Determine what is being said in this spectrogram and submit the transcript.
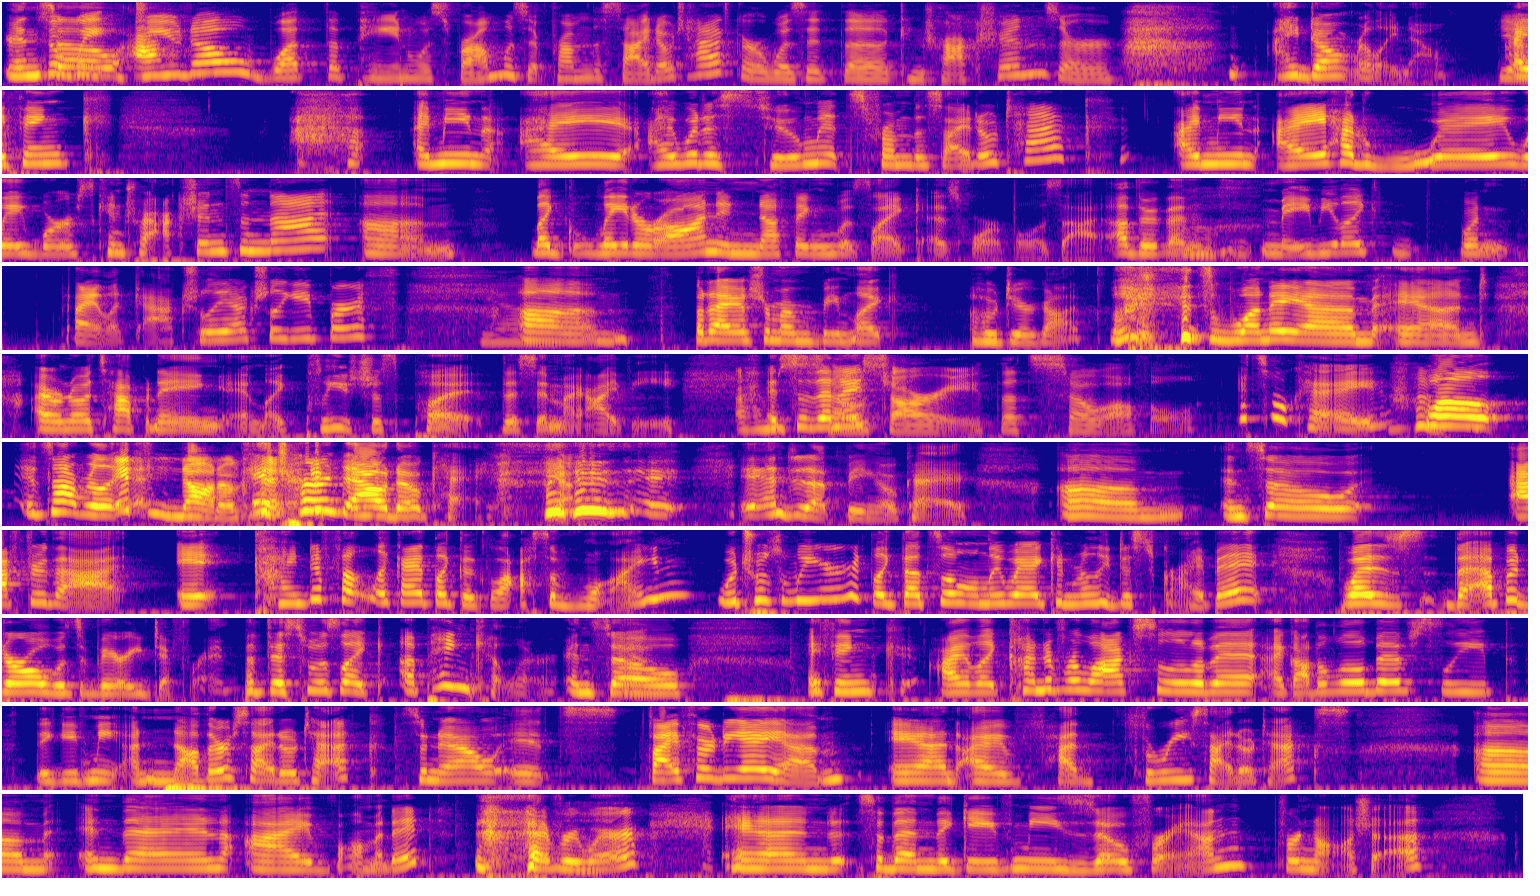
And so, So, wait, do I- you know what the pain was from? Was it from the cytotec or was it the contractions or I don't really know. Yeah. I think I mean, I I would assume it's from the Cytotec. I mean, I had way way worse contractions than that. Um like later on and nothing was like as horrible as that other than Ugh. maybe like when I like actually actually gave birth. Yeah. Um but I just remember being like oh dear god like it's 1 a.m and i don't know what's happening and like please just put this in my iv i'm and so, so then i sorry that's so awful it's okay well it's not really it's not okay it turned out okay yeah. it, it ended up being okay um and so after that it kind of felt like I had like a glass of wine, which was weird. Like that's the only way I can really describe it. Was the epidural was very different, but this was like a painkiller. And so yeah I think I like kind of relaxed a little bit. I got a little bit of sleep. They gave me another Cytotec. So now it's 5:30 a.m. and I've had three Cytotecs. Um, and then I vomited everywhere. And so then they gave me Zofran for nausea.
